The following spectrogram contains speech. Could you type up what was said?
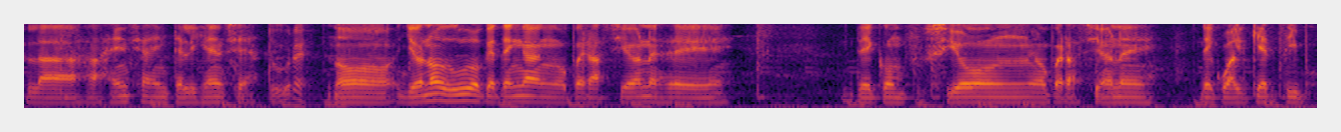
las agencias de inteligencia. ¿Tú crees? No, yo no dudo que tengan operaciones de, de confusión, operaciones de cualquier tipo.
